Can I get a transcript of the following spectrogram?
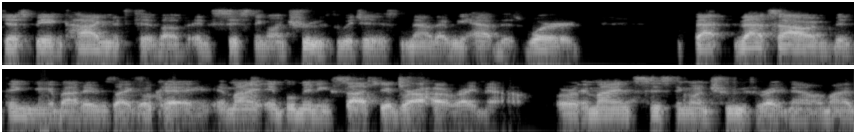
just being cognitive of insisting on truth which is now that we have this word that that's how I've been thinking about it. It was like, okay, am I implementing Satya satyagraha right now? Or am I insisting on truth right now? Am I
